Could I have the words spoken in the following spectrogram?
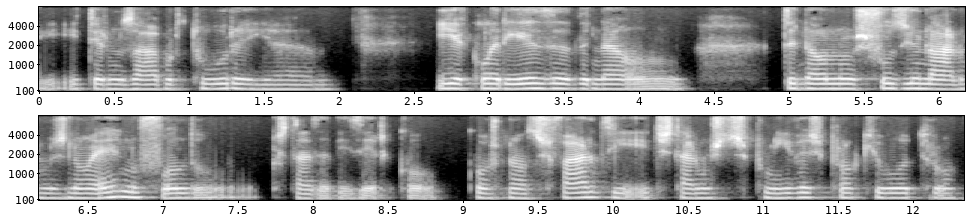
e, e, termos a abertura e a, e a clareza de não, de não nos fusionarmos, não é? No fundo, o que estás a dizer com, com os nossos fardos e, e de estarmos disponíveis para o que o outro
